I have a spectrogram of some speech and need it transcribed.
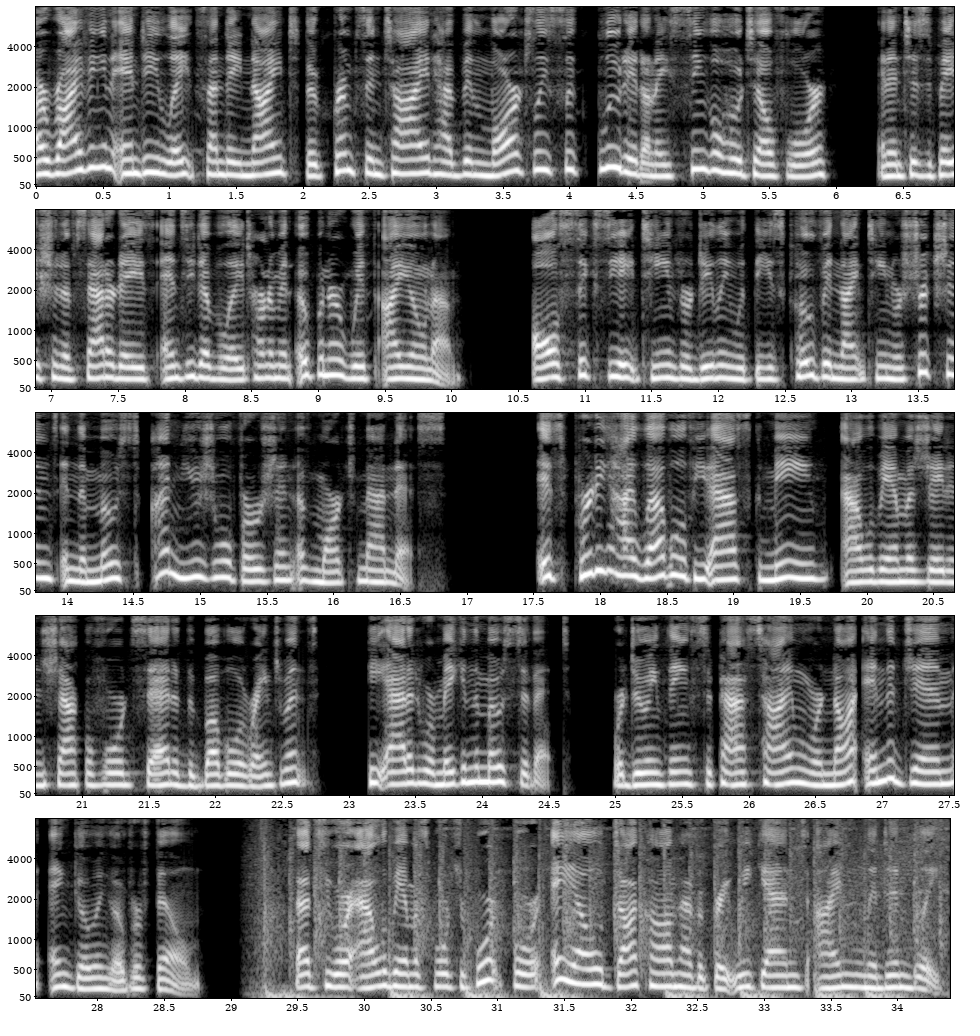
Arriving in Indy late Sunday night, the Crimson Tide have been largely secluded on a single hotel floor in anticipation of Saturday's NCAA tournament opener with Iona. All 68 teams are dealing with these COVID 19 restrictions in the most unusual version of March Madness. It's pretty high level if you ask me, Alabama's Jaden Shackelford said of the bubble arrangements. He added, We're making the most of it. We're doing things to pass time when we're not in the gym and going over film. That's your Alabama Sports Report for AL.com. Have a great weekend. I'm Lyndon Blake.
